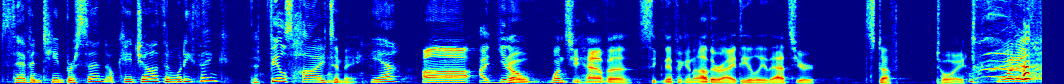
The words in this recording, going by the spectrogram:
17%. Okay, Jonathan, what do you think? That feels high to me. Yeah? Uh, I, you know, once you have a significant other, ideally that's your stuffed toy. What is.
